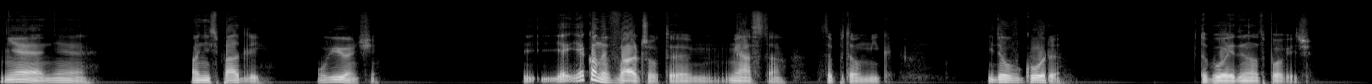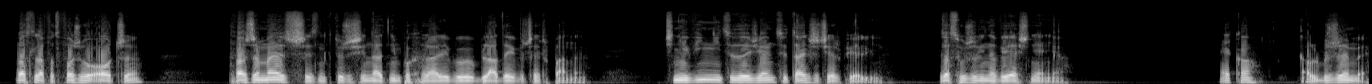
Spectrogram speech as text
Nie, nie. Oni spadli. Mówiłem ci. Jak one walczą, te miasta? Zapytał Mik. Idą w góry. To była jedyna odpowiedź. Wacław otworzył oczy. Twarze mężczyzn, którzy się nad nim pochylali, były blade i wyczerpane. Ci niewinni cudzoziemcy także cierpieli. Zasłużyli na wyjaśnienia. Jako olbrzymy,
